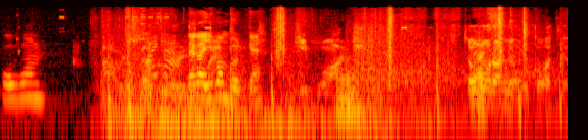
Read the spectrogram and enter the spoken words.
5번. 내가 2번 볼게. 점으로. 하면 올 것 같아요.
